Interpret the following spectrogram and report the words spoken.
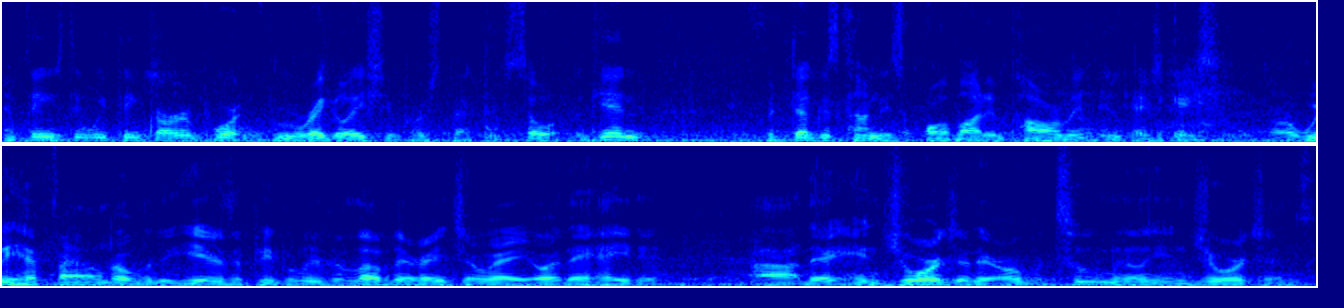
and things that we think are important from a regulation perspective. So again, for Douglas County, it's all about empowerment and education. Uh, we have found over the years that people either love their HOA or they hate it. Uh, in Georgia, there are over 2 million Georgians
